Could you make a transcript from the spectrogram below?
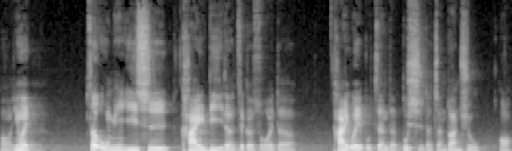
哦，因为这五名医师开立了这个所谓的胎位不正的不实的诊断书哦，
